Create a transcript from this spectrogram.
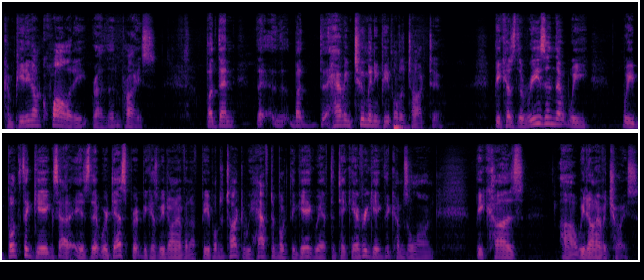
competing on quality rather than price. But then but having too many people to talk to. Because the reason that we we book the gigs is that we're desperate because we don't have enough people to talk to. We have to book the gig. We have to take every gig that comes along because uh, we don't have a choice.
